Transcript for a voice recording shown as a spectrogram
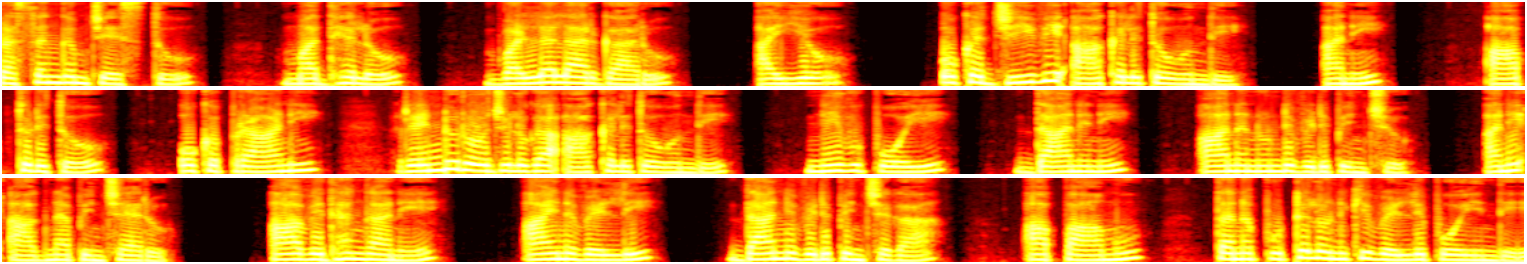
ప్రసంగం చేస్తూ మధ్యలో వళ్ళలార్గారు అయ్యో ఒక జీవి ఆకలితో ఉంది అని ఆప్తుడితో ఒక ప్రాణి రెండు రోజులుగా ఆకలితో ఉంది నీవు పోయి దానిని ఆన నుండి విడిపించు అని ఆజ్ఞాపించారు. ఆ విధంగానే ఆయన వెళ్ళి దాన్ని విడిపించగా ఆ పాము తన పుట్టలోనికి వెళ్ళిపోయింది.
